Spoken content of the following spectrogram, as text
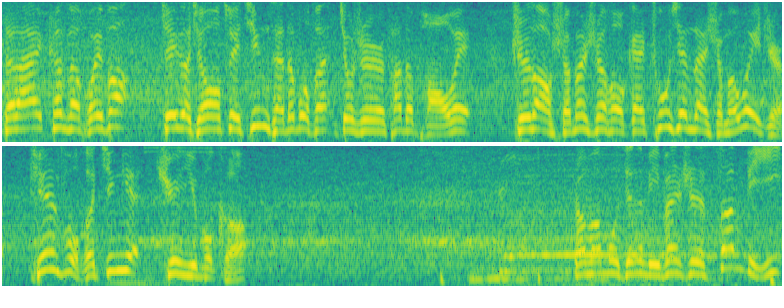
再来看看回放，这个球最精彩的部分就是他的跑位，知道什么时候该出现在什么位置，天赋和经验缺一不可。双方目前的比分是三比一。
